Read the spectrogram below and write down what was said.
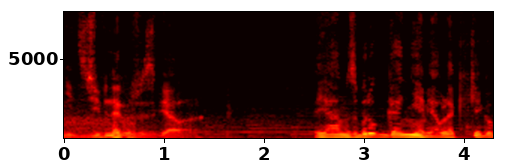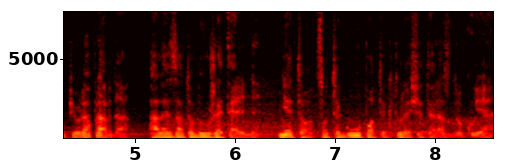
Nic dziwnego, że zwiała. Jan z Brugge nie miał lekkiego pióra, prawda? Ale za to był rzetelny. Nie to, co te głupoty, które się teraz drukuje.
